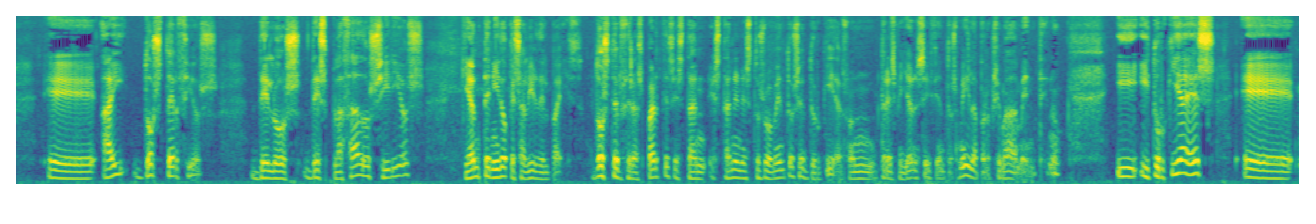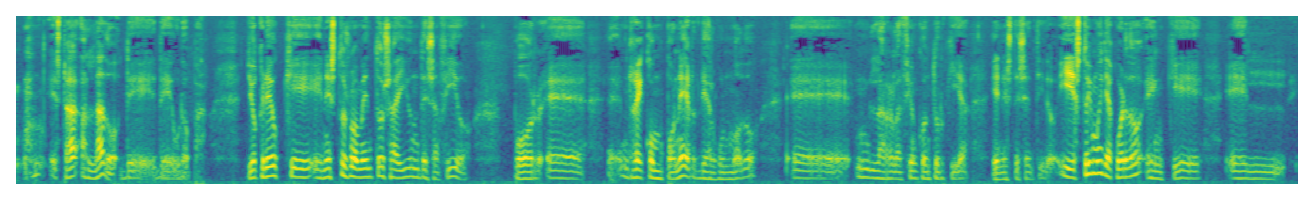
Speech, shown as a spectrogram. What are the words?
hay dos tercios de los desplazados sirios han tenido que salir del país. Dos terceras partes están, están en estos momentos en Turquía, son 3.600.000 aproximadamente. ¿no? Y, Turquía es, eh, está al lado de, Europa. Yo creo que en estos momentos hay un desafío por eh, recomponer de algún modo eh, la relación con Turquía en este sentido. Y estoy muy de acuerdo en que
